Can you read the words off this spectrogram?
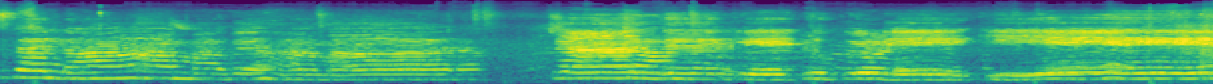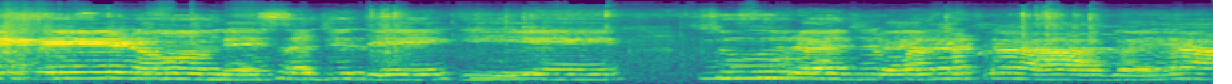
सलाम अब हमारा चांद के टुकड़े किए पेड़ों ने सजदे किए सूरज पलट आ गया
